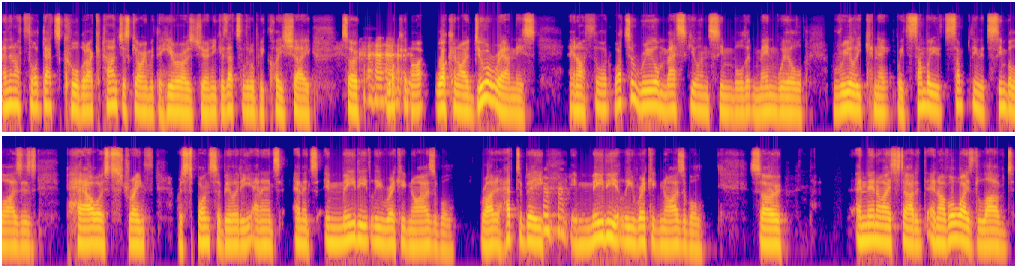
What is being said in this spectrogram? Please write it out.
and then I thought, that's cool, but I can't just go in with the hero's journey because that's a little bit cliche. So what can I what can I do around this? And I thought, what's a real masculine symbol that men will really connect with? Somebody something that symbolizes power, strength, responsibility, and it's and it's immediately recognizable, right? It had to be immediately recognizable. So and then I started, and I've always loved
